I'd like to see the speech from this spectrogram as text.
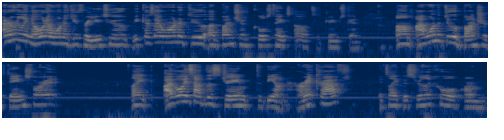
I don't really know what I want to do for YouTube because I want to do a bunch of cool things. Oh, it's a dream skin. Um, I want to do a bunch of things for it. Like, I've always had this dream to be on Hermitcraft. It's like this really cool um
